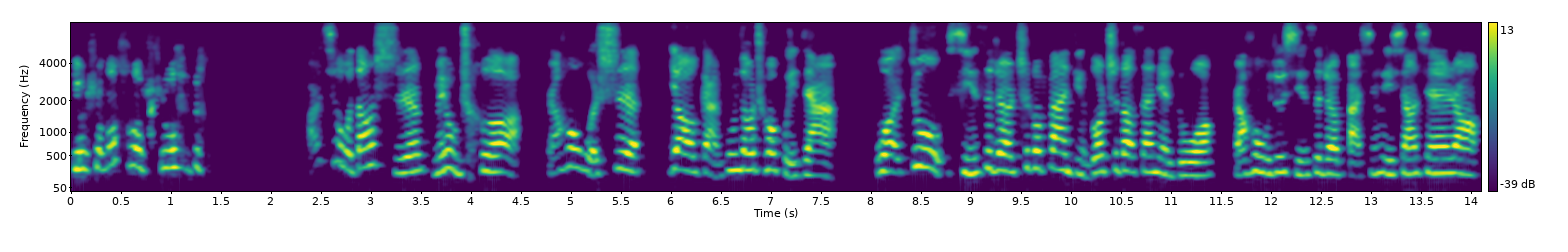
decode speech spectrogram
有什么好说的？而且我当时没有车，然后我是要赶公交车回家，我就寻思着吃个饭，顶多吃到三点多。然后我就寻思着把行李箱先让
